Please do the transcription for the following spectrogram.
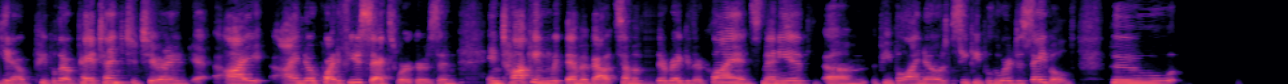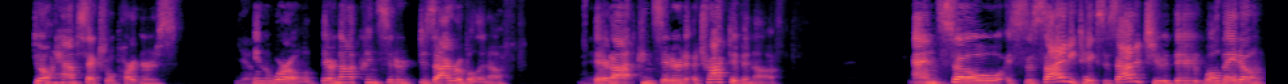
you know people don't pay attention to. I, I i know quite a few sex workers and in talking with them about some of their regular clients many of um, the people i know see people who are disabled who don't have sexual partners in the world. They're not considered desirable enough. Yeah. they're not considered attractive enough. And so society takes this attitude that well they don't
